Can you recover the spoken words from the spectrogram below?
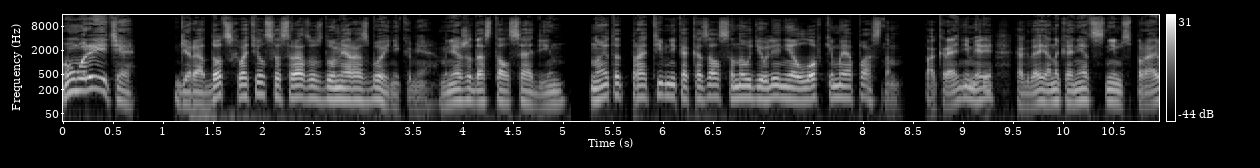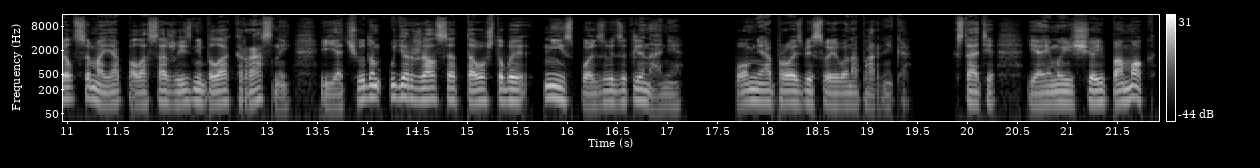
«Умрите!» Геродот схватился сразу с двумя разбойниками, мне же достался один, но этот противник оказался на удивление ловким и опасным. По крайней мере, когда я, наконец, с ним справился, моя полоса жизни была красной, и я чудом удержался от того, чтобы не использовать заклинание помня о просьбе своего напарника. Кстати, я ему еще и помог.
